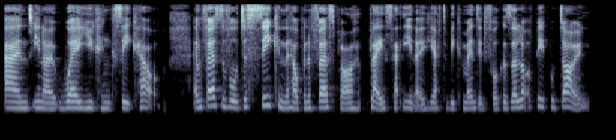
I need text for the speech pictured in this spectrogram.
and you know where you can seek help. And first of all just seeking the help in the first pl- place you know you have to be commended for because a lot of people don't.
